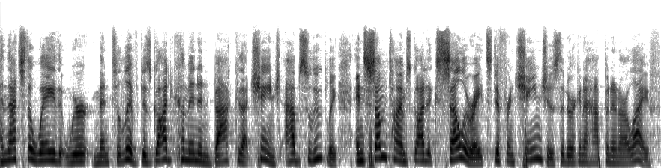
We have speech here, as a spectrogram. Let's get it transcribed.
And that's the way that we're meant to live. Does God come in and back that change? Absolutely. And sometimes God accelerates different changes that are going to happen in our life.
